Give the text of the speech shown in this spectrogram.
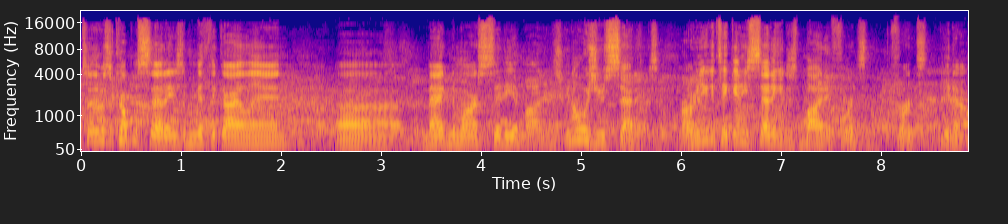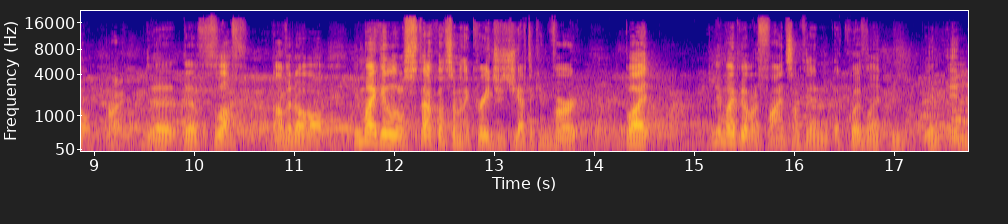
so there was a couple settings: Mythic Iceland, uh, Magnimar, City of Monuments. You can always use settings. Right. I mean, you can take any setting and just mine it for its for its you know Right. the the fluff of it all. You might get a little stuck on some of the creatures you have to convert, but you might be able to find something equivalent in, in, in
